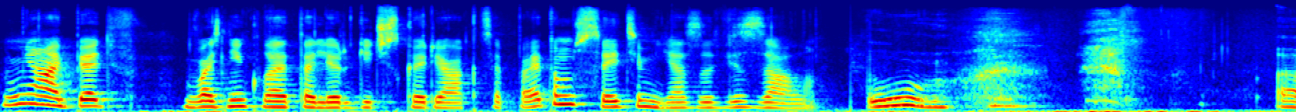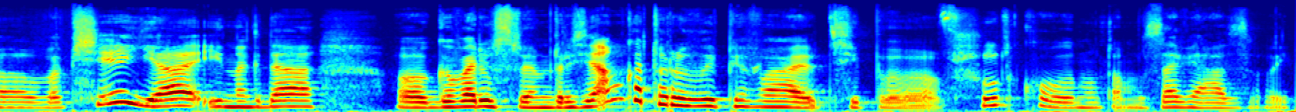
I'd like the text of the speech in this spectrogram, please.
у меня опять возникла эта аллергическая реакция, поэтому с этим я завязала. А, вообще, я иногда говорю своим друзьям, которые выпивают, типа, в шутку, ну, там, завязывай.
